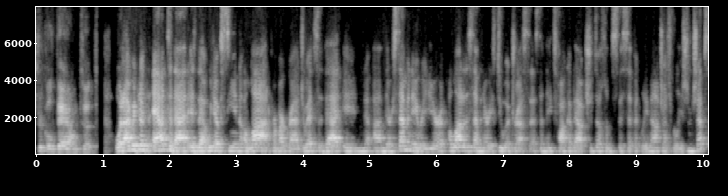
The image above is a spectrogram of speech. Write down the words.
trickle down to. What I would just add to that is that we have seen a lot from our graduates that in um, their seminary year, a lot of the seminaries do address this and they talk about shidduchim specifically, not just relationships,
